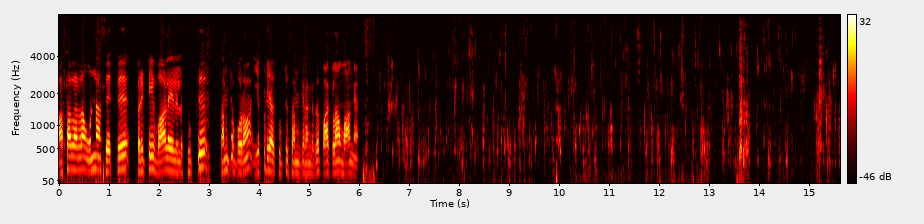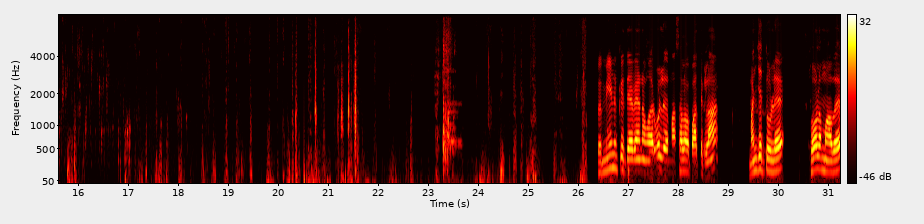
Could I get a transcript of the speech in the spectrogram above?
மசாலாலாம் ஒன்றா சேர்த்து பிரட்டி வாழை இலையில் சுட்டு சமைக்க போகிறோம் எப்படி அதை சுட்டு சமைக்கிறோங்கிறத பார்க்கலாம் வாங்க. இப்போ மீனுக்கு தேவையான வறுவல் மசாலாவை பார்த்துக்கலாம். மஞ்சத்தூள் சோளமாவு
